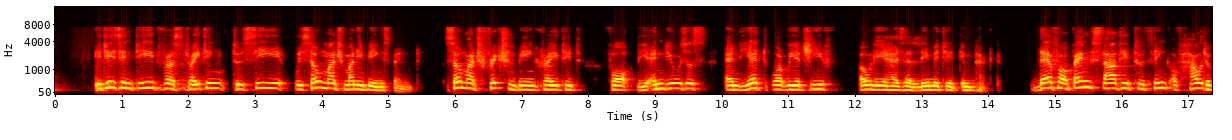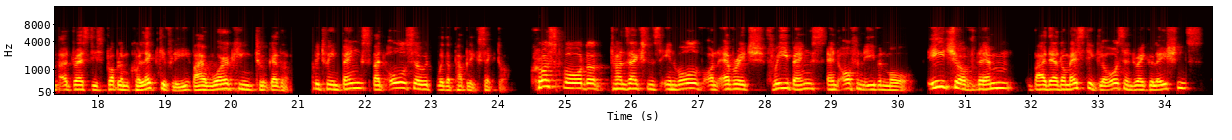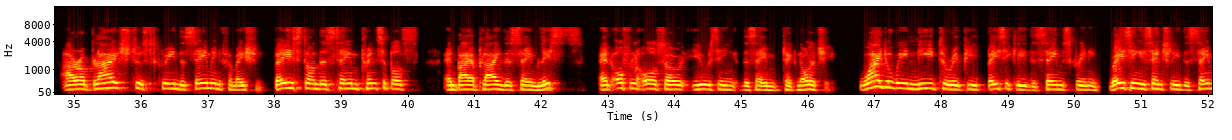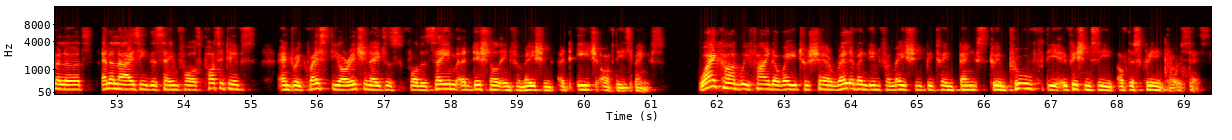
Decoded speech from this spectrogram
It is indeed frustrating to see with so much money being spent, so much friction being created for the end users, and yet what we achieve only has a limited impact. Therefore, banks started to think of how to address this problem collectively by working together between banks, but also with the public sector. Cross-border transactions involve on average three banks and often even more. Each of them, by their domestic laws and regulations, are obliged to screen the same information based on the same principles and by applying the same lists and often also using the same technology. Why do we need to repeat basically the same screening, raising essentially the same alerts, analyzing the same false positives, and request the originators for the same additional information at each of these banks. Why can't we find a way to share relevant information between banks to improve the efficiency of the screening process?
